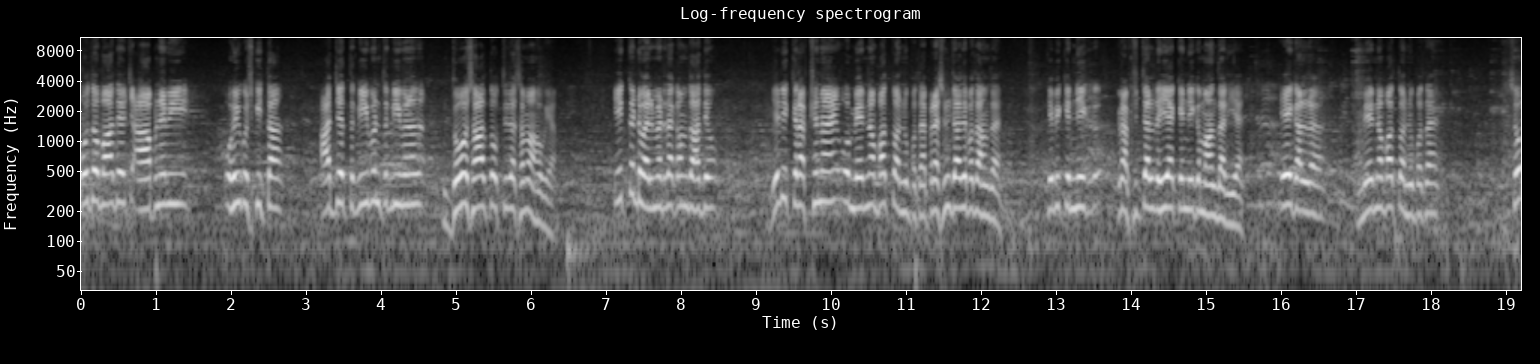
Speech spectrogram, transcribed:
ਉਸ ਤੋਂ ਬਾਅਦ ਦੇ ਵਿੱਚ ਆਪ ਨੇ ਵੀ ਉਹੀ ਕੁਝ ਕੀਤਾ। ਅੱਜ ਤਕਰੀਬਨ ਤਕਰੀਬਨ 2 ਸਾਲ ਤੋਂ ਉੱਤੇ ਦਾ ਸਮਾਂ ਹੋ ਗਿਆ। ਇੱਕ ਡਿਵੈਲਪਮੈਂਟ ਦਾ ਕੰਮ ਦੱਸ ਦਿਓ। ਜਿਹੜੀ ਕਰਪਸ਼ਨ ਹੈ, ਉਹ ਮੇਰੇ ਨਾਲ ਵੱਧ ਤੁਹਾਨੂੰ ਪਤਾ ਹੈ। ਪ੍ਰੈਸ ਨੂੰ ਜ਼ਿਆਦਾ ਪਤਾ ਹੁੰਦਾ ਹੈ। ਕਿ ਵੀ ਕਿੰਨੀ ਕਰਪਸ਼ਨ ਚੱਲ ਰਹੀ ਹੈ, ਕਿੰਨੀ ਕੁ ਇਮਾਨਦਾਰੀ ਹੈ। ਇਹ ਗੱਲ ਮੇਰੇ ਨਾਲ ਬਾਅਦ ਤੁਹਾਨੂੰ ਪਤਾ ਹੈ। ਸੋ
